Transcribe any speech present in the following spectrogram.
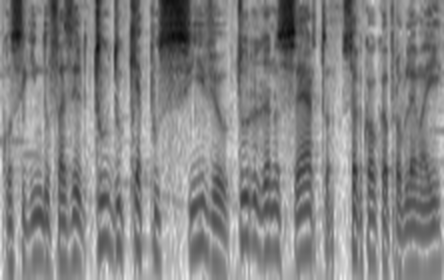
conseguindo fazer tudo que é possível, tudo dando certo. Sabe qual que é o problema aí?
